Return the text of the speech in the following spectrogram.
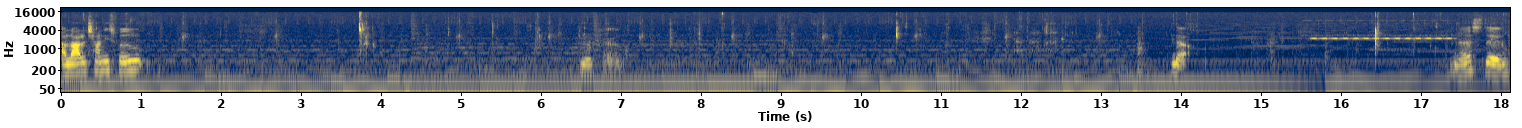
a lot of Chinese food. Okay. No. Let's do.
